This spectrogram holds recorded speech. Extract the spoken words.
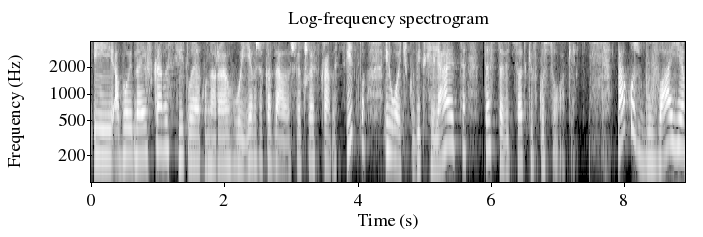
і, або на яскраве світло, як вона реагує. Я вже казала, що якщо яскраве світло і очко відхиляється, це 100% косоокість. Також буває.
